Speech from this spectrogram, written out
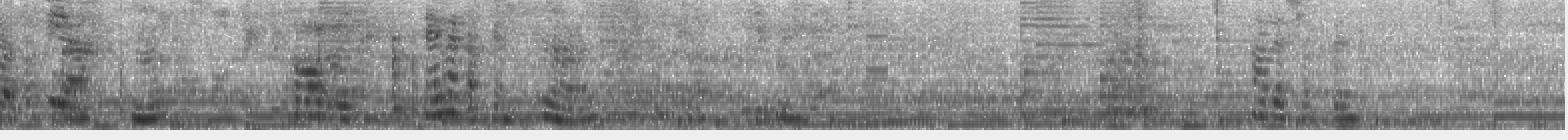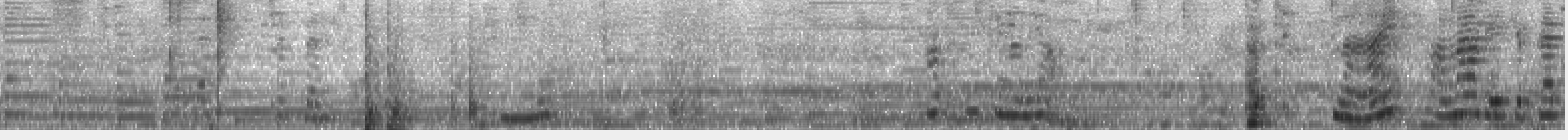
var Sofia. Mm. Du hela dagen? Ja. Du köpt en? Köpt en. Mm. Ja, vilken har ni? Pet. Nej, alla inte pet.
